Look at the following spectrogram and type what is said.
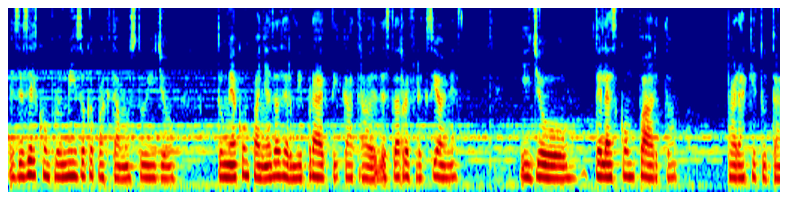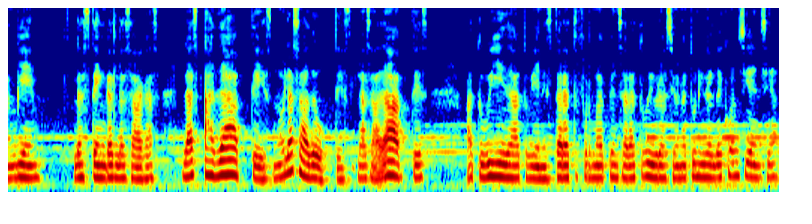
ese es el compromiso que pactamos tú y yo. Tú me acompañas a hacer mi práctica a través de estas reflexiones y yo te las comparto para que tú también las tengas, las hagas, las adaptes, no las adoptes, las adaptes a tu vida, a tu bienestar, a tu forma de pensar, a tu vibración, a tu nivel de conciencia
